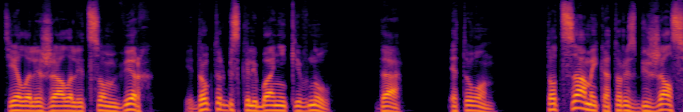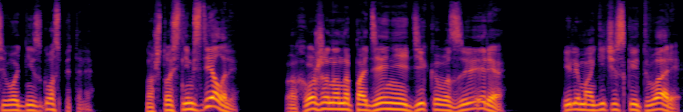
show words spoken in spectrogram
Тело лежало лицом вверх, и доктор без колебаний кивнул. «Да, это он. Тот самый, который сбежал сегодня из госпиталя. Но что с ним сделали? Похоже на нападение дикого зверя или магической твари»,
